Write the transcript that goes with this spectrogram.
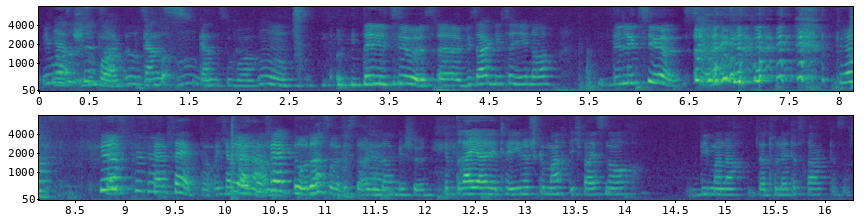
wie man Ja, so schön super. sagt. das Ganz, super. Mm. ganz super. Mm. Deliziös. Äh, wie sagen die Italiener? Deliziös. Per- Perfekt. Ich habe Ja, keine Ahnung. perfekt, oder? Das wollte ich sagen. Ja. Dankeschön. Ich habe drei Jahre Italienisch gemacht. Ich weiß noch, wie man nach der Toilette fragt. Das ist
